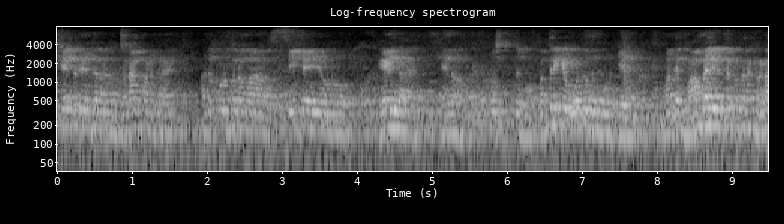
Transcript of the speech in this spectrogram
ಕ್ಷೇತ್ರದಿಂದ ಚೆನ್ನಾಗಿ ಮಾಡಿದ್ದಾರೆ ಅದು ಕುರಿತು ನಮ್ಮ ಸಿ ಕೆ ಅವರು ಹೇಳಿದ್ದಾರೆ. ಏನು ಪುಸ್ತಕ, ಪತ್ರಿಕೆ ಓದೋದ್ರ ಬಗ್ಗೆ ಮತ್ತು ಬಾಂಬೆಲಿ ಇರ್ತಕ್ಕಂಥ ಕನ್ನಡ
